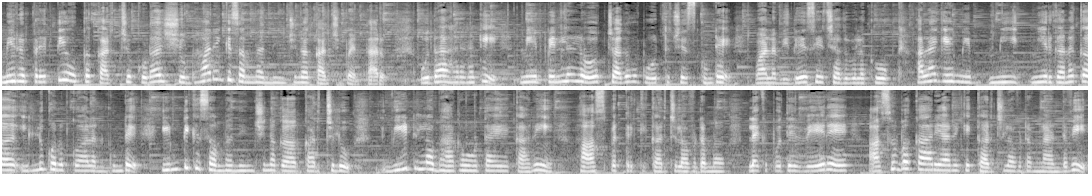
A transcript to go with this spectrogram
మీరు ప్రతి ఒక్క ఖర్చు కూడా శుభానికి సంబంధించిన ఖర్చు పెడతారు. ఉదాహరణకి మీ పిల్లలు చదువు పూర్తి చేసుకుంటే వాళ్ళ విదేశీ చదువులకు అలాగే మీ మీ మీరు గనక ఇల్లు కొనుక్కోవాలనుకుంటే ఇంటికి సంబంధించిన ఖర్చులు వీటిలో భాగమవుతాయే కానీ ఆసుపత్రికి ఖర్చులు అవ్వటము లేకపోతే వేరే అశుభ కార్యానికి ఖర్చులు అవ్వటం లాంటివి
